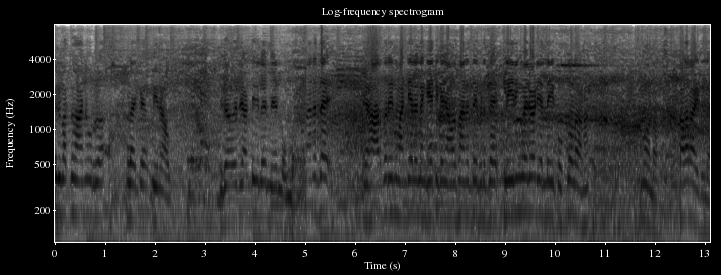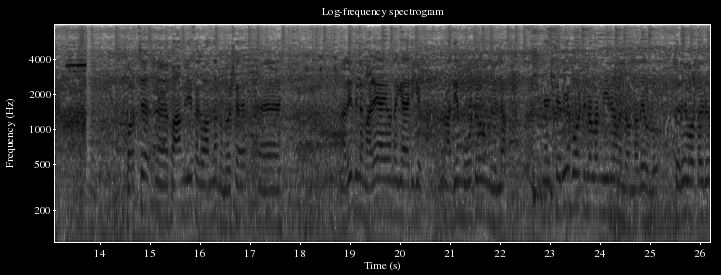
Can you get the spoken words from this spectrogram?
ഒരു പത്ത് നാനൂറ് രൂപ ഇവിടെയൊക്കെ മീനാവും. ഇത് ഒരു രണ്ട് കിലോ മേളിലുണ്ട്. അവസാനത്തെ ഹാർബറിൽ നിന്ന് വണ്ടിയിലെല്ലാം കയറ്റി കഴിഞ്ഞാൽ അവസാനത്തെ ഇവിടുത്തെ ക്ലീനിങ് പരിപാടിയല്ല ഈ കൊക്കുകളാണ്. ഉണ്ടോ കളറായിട്ടില്ലേ? കുറച്ച് ഫാമിലീസ് ഒക്കെ വന്നിട്ടുണ്ട്. പക്ഷെ അറിയത്തില്ല മഴയായതുകൊണ്ടൊക്കെ ആയിരിക്കും. അധികം ബോട്ടുകളൊന്നുമില്ല പിന്നെ ചെറിയ ബോട്ടിലുള്ള മീനുകളെല്ലാം ഉണ്ട് അതേ ഉള്ളൂ. ചെറിയ ബോട്ട് ഒരു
